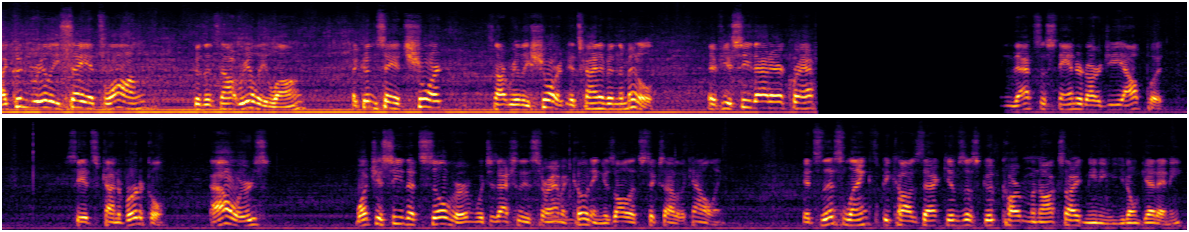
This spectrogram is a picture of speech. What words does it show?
I couldn't really say it's long because it's not really long. I couldn't say it's short. Not really short. It's kind of in the middle. If you see that aircraft, that's a standard RG output. See, it's kind of vertical. Ours, what you see that's silver, which is actually the ceramic coating, is all that sticks out of the cowling. It's this length because that gives us good carbon monoxide, meaning you don't get any.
